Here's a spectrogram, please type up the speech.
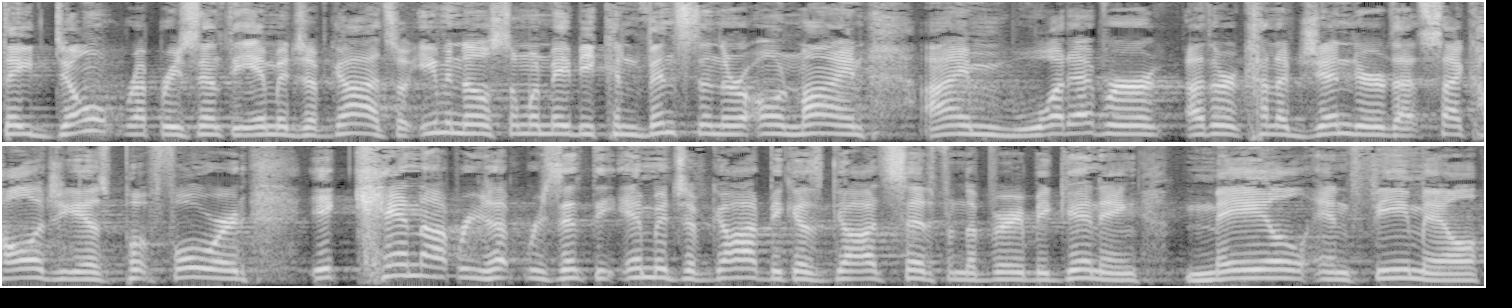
they don't represent the image of God. So, even though someone may be convinced in their own mind, I'm whatever other kind of gender that psychology has put forward, it cannot represent the image of God because God said from the very beginning, male and female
